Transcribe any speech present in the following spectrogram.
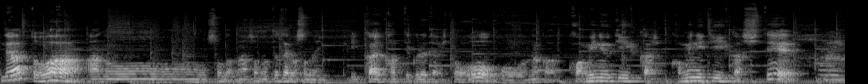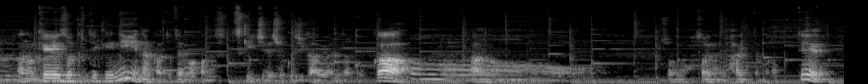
い、であとはあのー、そうだなその例えばその1回買ってくれた人をこうなんかコミュニティ化コミュニティ化して、あの継続的になんか例えば月1で食事会をやるだとかあのー、そのそういうのに入ってもらって。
